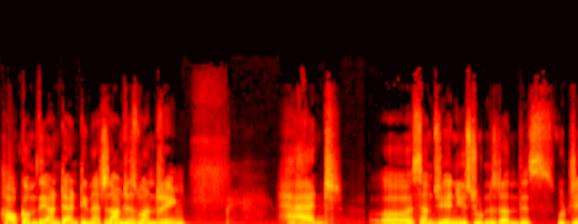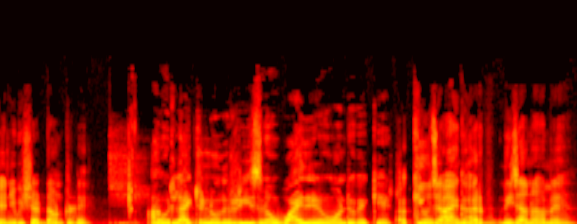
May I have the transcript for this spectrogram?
how come they aren't anti-national? I'm just wondering, had uh, some JNU students done this, would JNU be shut down today? I would like to know the reason of why they don't want to vacate. Uh, क्यों जाएं घर नहीं जाना हमें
